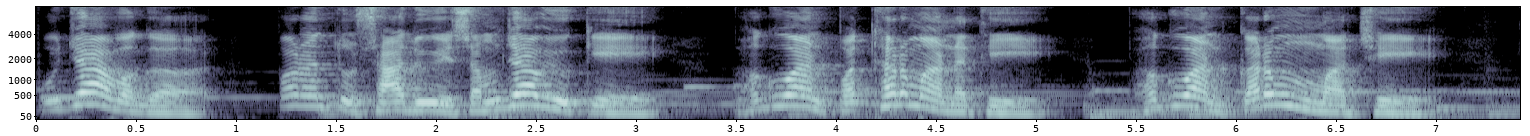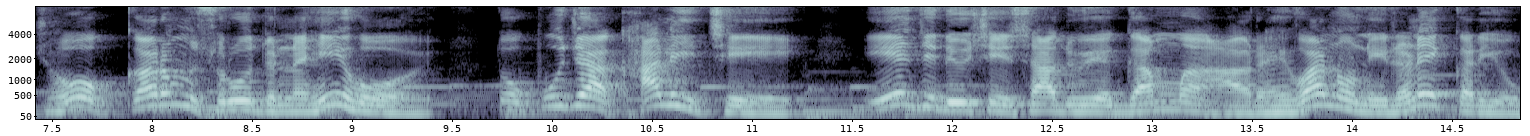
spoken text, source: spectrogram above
પૂજા વગર, પરંતુ સાધુએ સમજાવ્યું કે ભગવાન પથ્થરમાં નથી, ભગવાન કર્મમાં છે. જો કર્મ શુદ્ધ નહીં હોય, તો પૂજા ખાલી છે. એ જ દિવસે સાધુએ ગામમાં રહેવાનો નિર્ણય કર્યો.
